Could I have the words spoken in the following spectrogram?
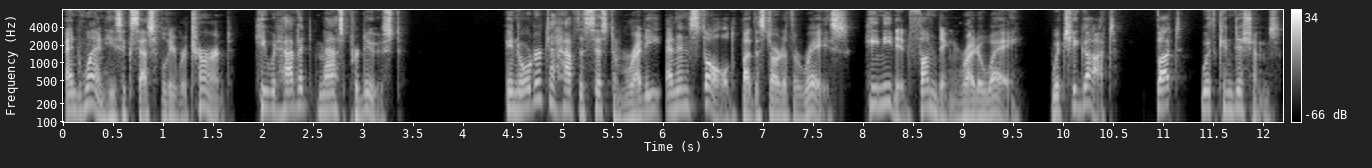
and when he successfully returned, he would have it mass produced. In order to have the system ready and installed by the start of the race, he needed funding right away, which he got, but with conditions.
